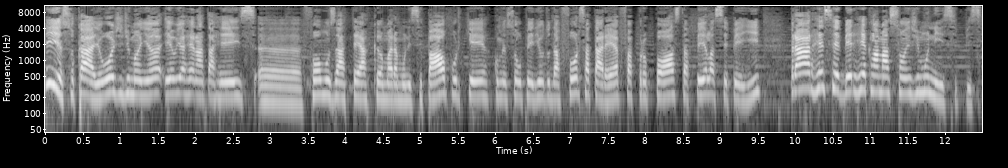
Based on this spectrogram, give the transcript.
Isso, Caio. Hoje de manhã, eu e a Renata Reis uh, fomos até a Câmara Municipal, porque começou o período da força-tarefa proposta pela CPI para receber reclamações de munícipes.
